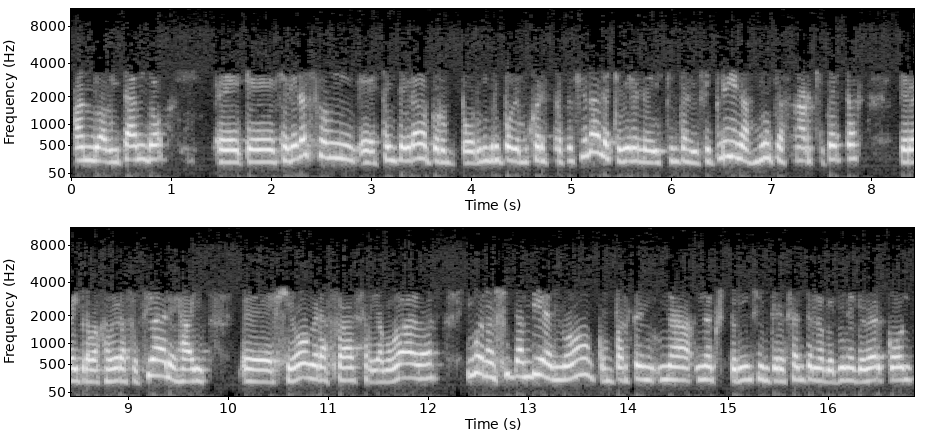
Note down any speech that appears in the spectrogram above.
Ando Habitando, que en general son, está integrada por, por un grupo de mujeres profesionales que vienen de distintas disciplinas, muchas son arquitectas, pero hay trabajadoras sociales, hay eh, geógrafas, hay abogadas, y bueno, así también, ¿no? Comparten una, una experiencia interesante en lo que tiene que ver con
